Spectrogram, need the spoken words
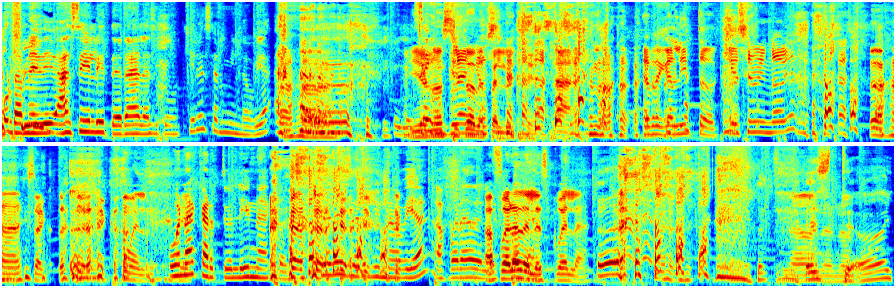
por Hasta fin. me di- así literal, así como, ¿quieres ser mi novia? Y yo, un osito de peluche. Ah, no. El regalito. ¿Quieres ser mi novia? Ajá, exacto. Como el, Una cartulina con ¿quieres ser mi novia? Afuera de la afuera de la escuela. escuela. No, no, Este, no. ay.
